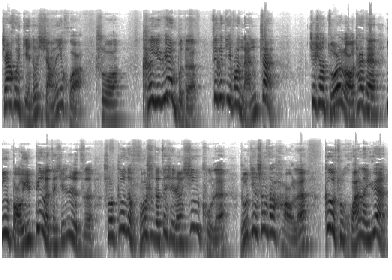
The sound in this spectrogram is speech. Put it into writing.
佳慧点头想了一会儿，说：“可以怨不得，这个地方难站，就像昨儿老太太因宝玉病了这些日子，说跟着服侍的这些人辛苦了，如今身上好了，各处还了愿，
